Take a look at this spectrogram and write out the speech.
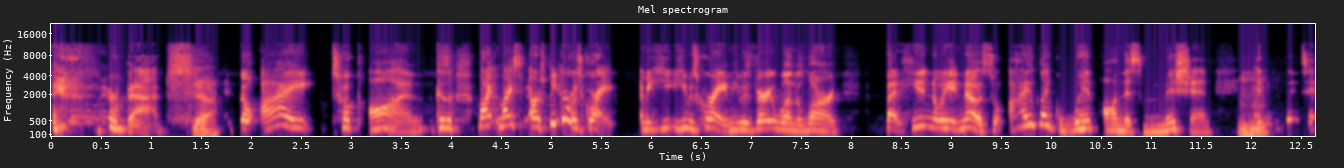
we were bad. yeah. So I took on because my, my our speaker was great. I mean, he, he was great and he was very willing to learn, but he didn't know what he didn't know. So I like went on this mission Mhm. and went to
